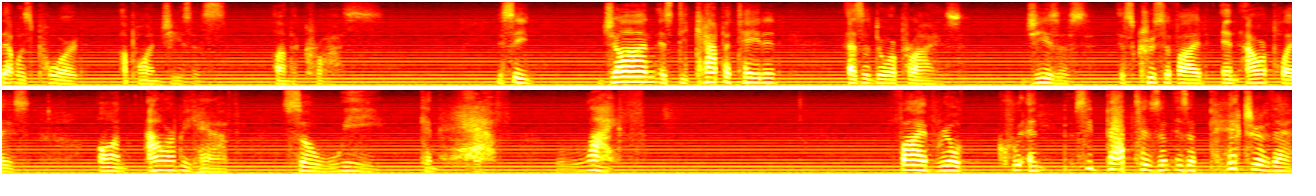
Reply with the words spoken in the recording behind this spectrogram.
that was poured upon Jesus on the cross. You see, John is decapitated as a door prize. Jesus is crucified in our place on our behalf so we can have life. Five real and See, baptism is a picture of that.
